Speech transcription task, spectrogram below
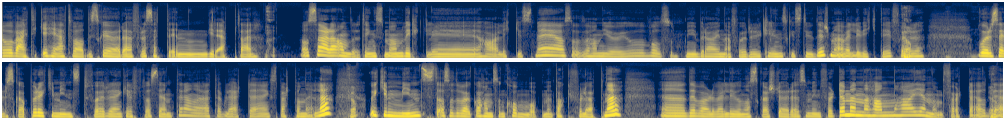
Og veit ikke helt hva de skal gjøre for å sette inn grep der. Og så er det andre ting som han virkelig har lykkes med. Altså, han gjør jo voldsomt mye bra innafor kliniske studier, som er veldig viktig for Ja. Våre selskaper, og ikke minst for eh, kreftpasienter. Han har etablert eh, Ekspertpanelet. Ja. Og ikke minst, altså det var jo ikke han som kom opp med pakkeforløpene. Eh, det var det vel Jonas Gahr Støre som innførte, men han har gjennomført det, og det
